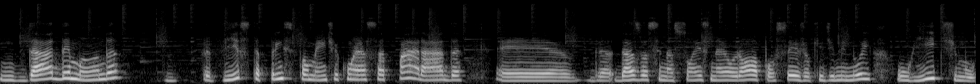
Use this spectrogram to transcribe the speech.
da demanda vista principalmente com essa parada é, das vacinações na Europa, ou seja, o que diminui o ritmo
